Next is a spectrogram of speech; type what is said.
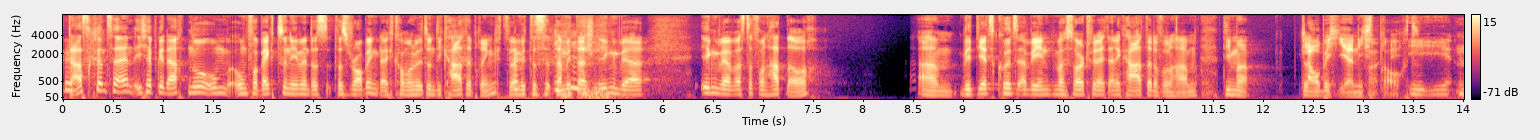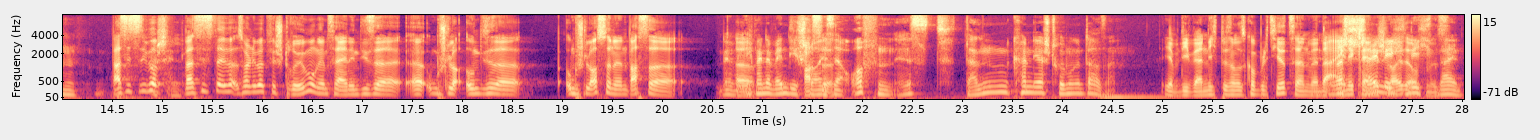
Das könnte sein. Ich habe gedacht, nur um, um vorwegzunehmen, dass, dass Robin gleich kommen wird und die Karte bringt, damit, das, damit da schon irgendwer, irgendwer was davon hat auch. Ähm, wird jetzt kurz erwähnt, man sollte vielleicht eine Karte davon haben, die man glaube ich, eher nicht braucht. Hm. Was, ist überhaupt, Wahrscheinlich. was ist da, sollen überhaupt für Strömungen sein in dieser, äh, um dieser umschlossenen Wasser? Ich meine, wenn die Wasser. Schleuse offen ist, dann können ja Strömungen da sein. Ja, aber die werden nicht besonders kompliziert sein, wenn da eine kleine Schleuse nicht, offen ist. Nein.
